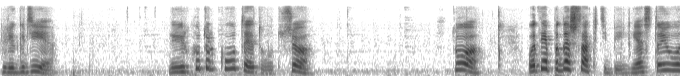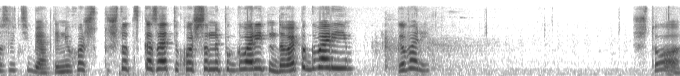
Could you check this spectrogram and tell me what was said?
Или где? Наверху только вот это вот. Все. Что? Вот я подошла к тебе. Я стою возле тебя. Ты мне хочешь что-то сказать? Ты хочешь со мной поговорить? Ну давай поговорим. Говори. Что?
